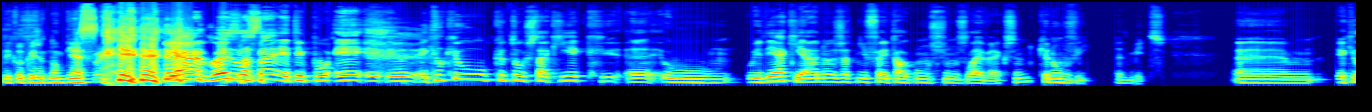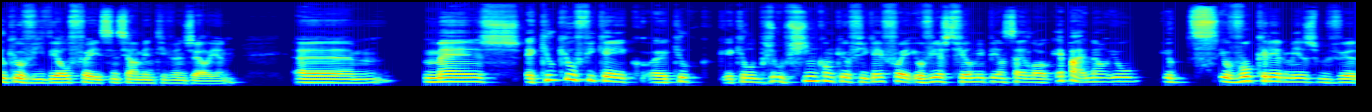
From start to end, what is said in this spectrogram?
daquilo que a gente não conhece. Yeah, pois lá está, é tipo, é, é- é- aquilo que eu que eu estou a gostar aqui é que eh, o, o Hideaki Anno já tinha feito alguns filmes live action que eu não vi, admito. Ahm, aquilo que eu vi dele foi essencialmente Evangelion. Ahm, mas aquilo que eu fiquei, aquilo, aquilo, o bichinho com que eu fiquei foi, eu vi este filme e pensei logo, epá, não, eu, eu, eu vou querer mesmo ver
